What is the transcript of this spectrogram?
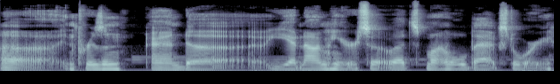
uh, in prison, and uh, yeah, now I'm here. So that's my whole backstory.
